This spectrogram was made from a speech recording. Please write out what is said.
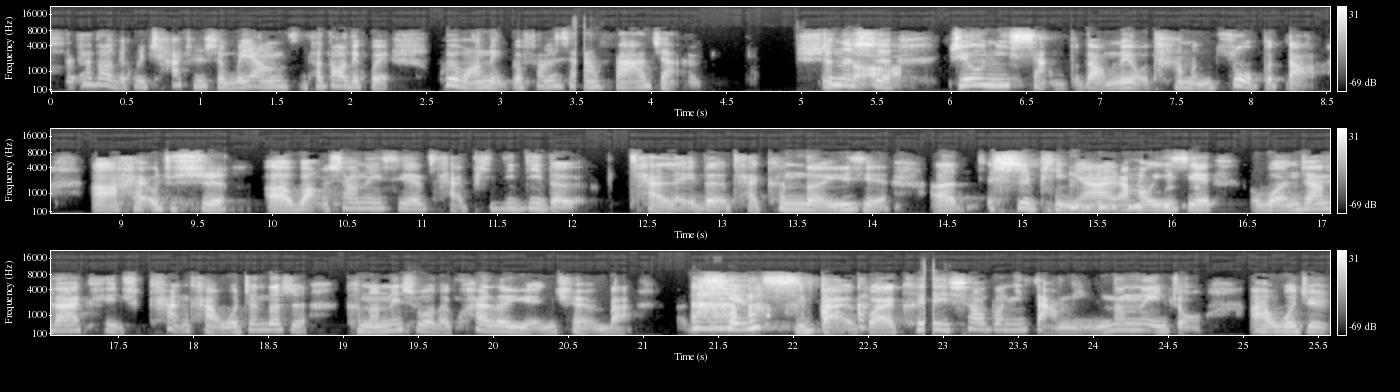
它到底会差成什么样子，它到底会会往哪个方向发展，真的是只有你想不到，没有他们做不到啊。还有就是呃网上那些踩 PDD 的、踩雷的、踩坑的一些呃视频呀，然后一些 文章，大家可以去看看。我真的是可能那是我的快乐源泉吧。千奇百怪，可以笑到你打鸣的那种啊！我觉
